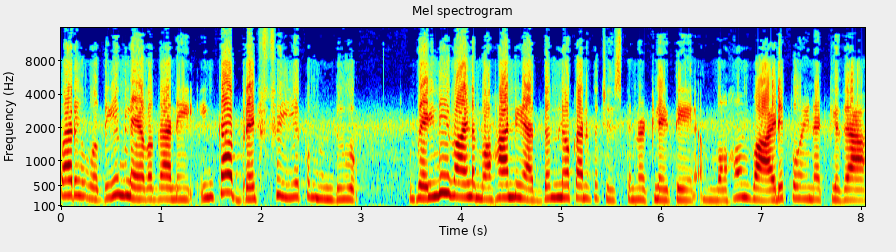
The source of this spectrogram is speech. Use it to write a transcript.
వారు ఉదయం లేవగానే ఇంకా బ్రష్ చేయక వెళ్ళి వాళ్ళ మొహాన్ని అద్దంలో కనుక చూసుకున్నట్లయితే మొహం వాడిపోయినట్లుగా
